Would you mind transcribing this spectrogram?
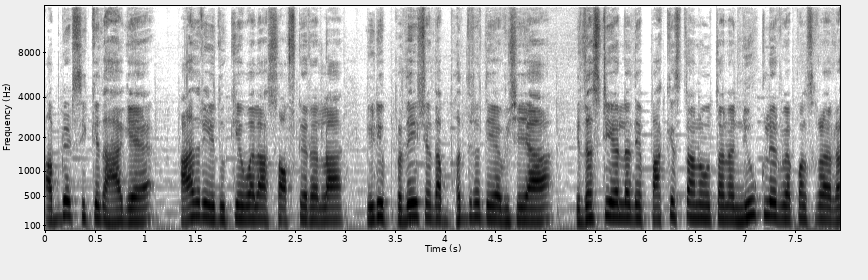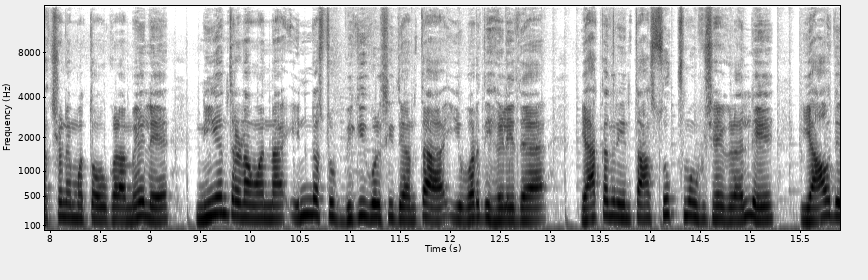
ಅಪ್ಡೇಟ್ ಸಿಕ್ಕಿದ ಹಾಗೆ. ಆದರೆ ಇದು ಕೇವಲ ಸಾಫ್ಟ್ವೇರ್ ಅಲ್ಲ, ಇಡೀ ಪ್ರದೇಶದ ಭದ್ರತೆಯ ವಿಷಯ. ಇದಷ್ಟೇ ಅಲ್ಲದೆ ಪಾಕಿಸ್ತಾನವು ತನ್ನ ನ್ಯೂಕ್ಲಿಯರ್ ವೆಪನ್ಸ್ಗಳ ರಕ್ಷಣೆ ಮತ್ತು ಅವುಗಳ ಮೇಲೆ ನಿಯಂತ್ರಣವನ್ನ ಇನ್ನಷ್ಟು ಬಿಗಿಗೊಳಿಸಿದೆ ಅಂತ ಈ ವರದಿ ಹೇಳಿದೆ. ಯಾಕಂದ್ರೆ ಇಂತಹ ಸೂಕ್ಷ್ಮ ವಿಷಯಗಳಲ್ಲಿ ಯಾವುದೇ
